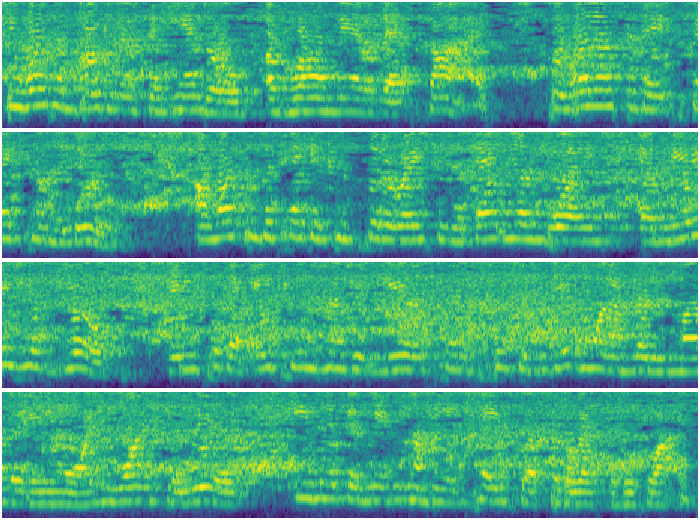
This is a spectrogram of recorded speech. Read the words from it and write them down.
he wasn't big enough to handle a grown man of that size. So what else did they expect him to do? I want them to take in consideration that that young boy admitted his guilt and he took an 1800 year sentence plea because he didn't want to hurt his mother anymore. He wanted to live, even if it meant him being caged up for the rest of his life.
